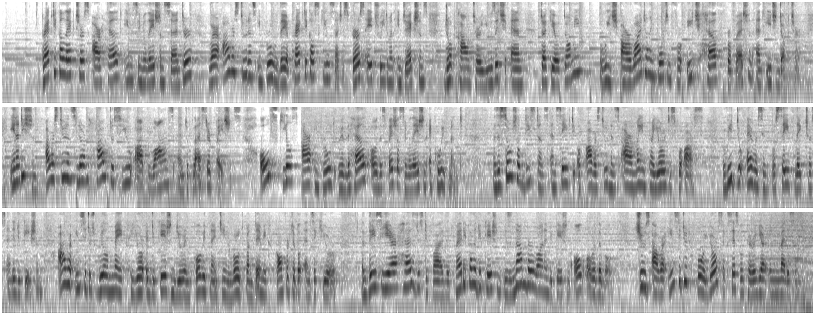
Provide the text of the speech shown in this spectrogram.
Practical lectures are held in Simulation Center, where our students improve their practical skills such as first aid treatment, injections, drop counter usage, and tracheotomy, which are vitally important for each health profession and each doctor. In addition, our students learn how to sew up wounds and to plaster patients. All skills are improved with the help of the special simulation equipment. The social distance and safety of our students are main priorities for us. We do everything for safe lectures and education. Our institute will make your education during COVID-19 world pandemic comfortable and secure. This year has justified that medical education is number one education all over the world. Choose our institute for your successful career in medicine.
